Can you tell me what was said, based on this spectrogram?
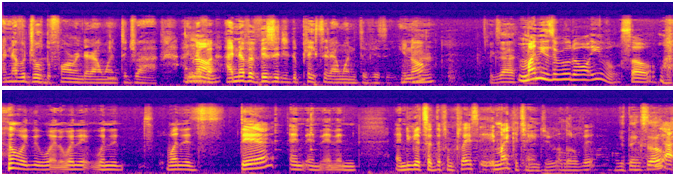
I never drove the foreign that I wanted to drive. I No. never, I never visited the place that I wanted to visit." You know. Mm-hmm. Exactly. Money is the root of all evil. So when it, when when it when it when it's there and and and and, and you get to a different place, it, it might could change you a little bit. You think so? Yeah,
